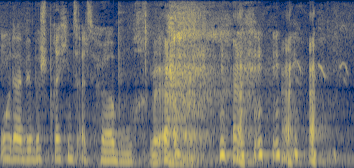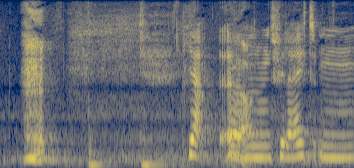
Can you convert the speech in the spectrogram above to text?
Oder wir besprechen es als Hörbuch. Ja, ähm, vielleicht mh,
